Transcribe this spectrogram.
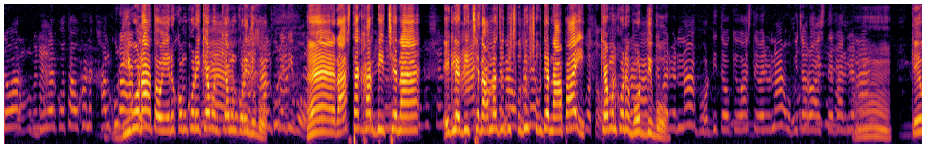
দেওয়ার দূরের কথা ওখানে খাল দিব না তো এরকম করে কেমন কেমন করে দিব? হ্যাঁ রাস্তাঘাট দিচ্ছে না এগুলো দিচ্ছে না আমরা যদি সুযোগ সুবিধা না পাই কেমন করে ভোট দিব? না ভোট দিতেও কেউ আসতে পারবে না অফিসারও আসতে পারবে না। হ্যাঁ কেউ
